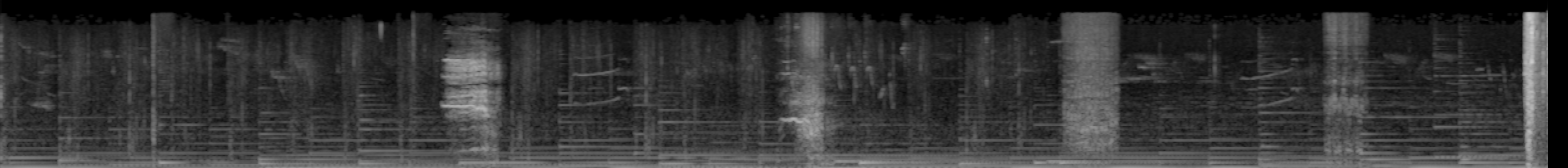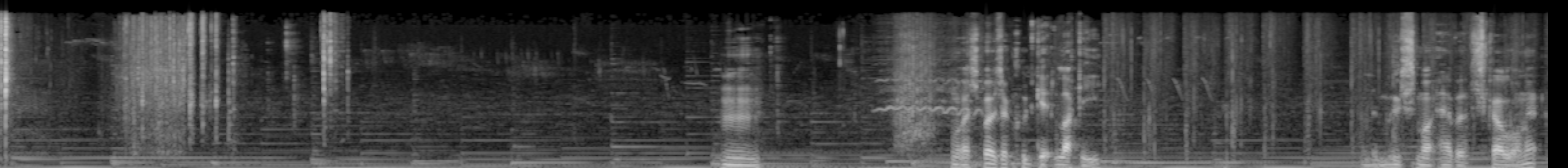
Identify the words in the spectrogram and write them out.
Hmm. Well, I suppose I could get lucky. Moose might have a skull on it.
